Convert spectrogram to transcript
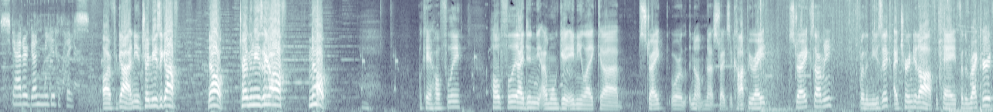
Scatter gun me to the face. Oh, I forgot. I need to turn music off. No! Turn the music off! No! Okay, hopefully, hopefully I didn't, I won't get any like, uh, strike or, no, not strikes, a copyright strikes on me for the music. I turned it off, okay? For the record,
